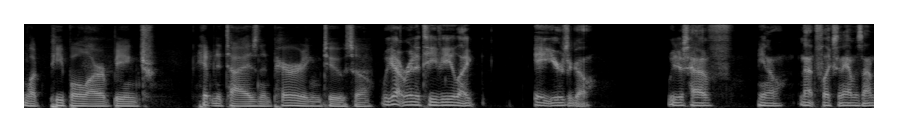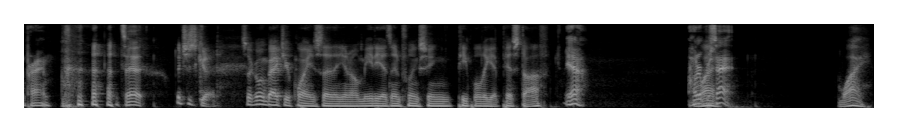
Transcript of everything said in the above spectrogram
what people are being tr- hypnotized and parroting to. So We got rid of TV like eight years ago. We just have, you know, Netflix and Amazon Prime. That's it. which is good. So going back to your point, you said that you know media is influencing people to get pissed off. Yeah. 100%. Why?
